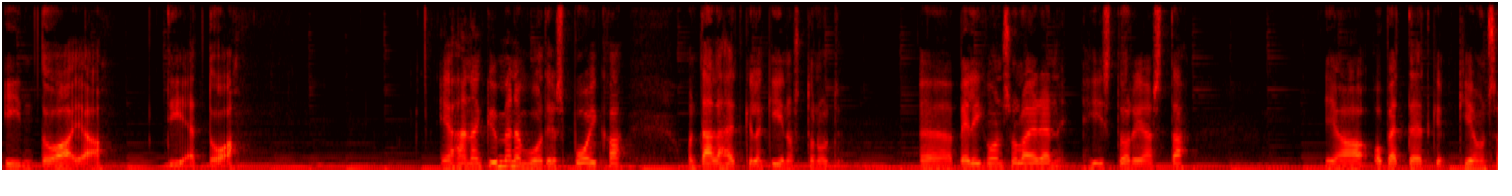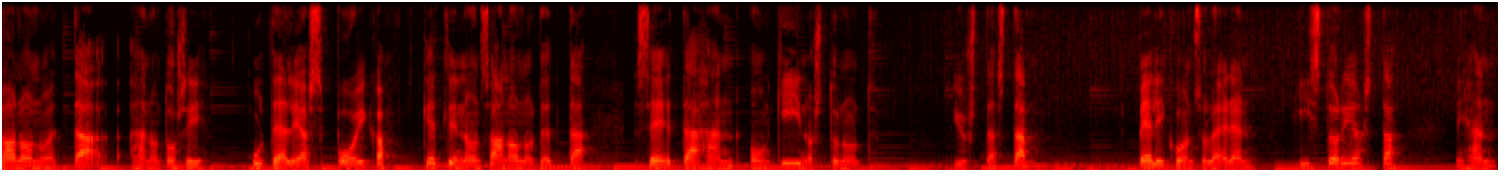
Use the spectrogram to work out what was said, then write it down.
intoa ja tietoa. Ja hänen kymmenenvuotias poika on tällä hetkellä kiinnostunut ö, pelikonsoleiden historiasta. Ja opettajatkin on sanonut, että hän on tosi utelias poika. Ketlin on sanonut, että se, että hän on kiinnostunut just tästä pelikonsoleiden historiasta, niin hän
